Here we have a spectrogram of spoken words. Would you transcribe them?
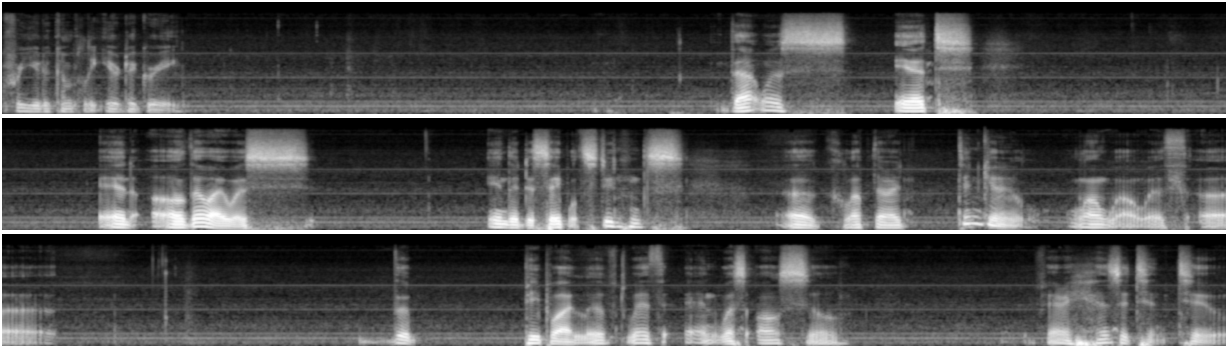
for you to complete your degree? that was it. And although I was in the disabled students uh, club there, I didn't get along well with uh, the people I lived with, and was also very hesitant to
